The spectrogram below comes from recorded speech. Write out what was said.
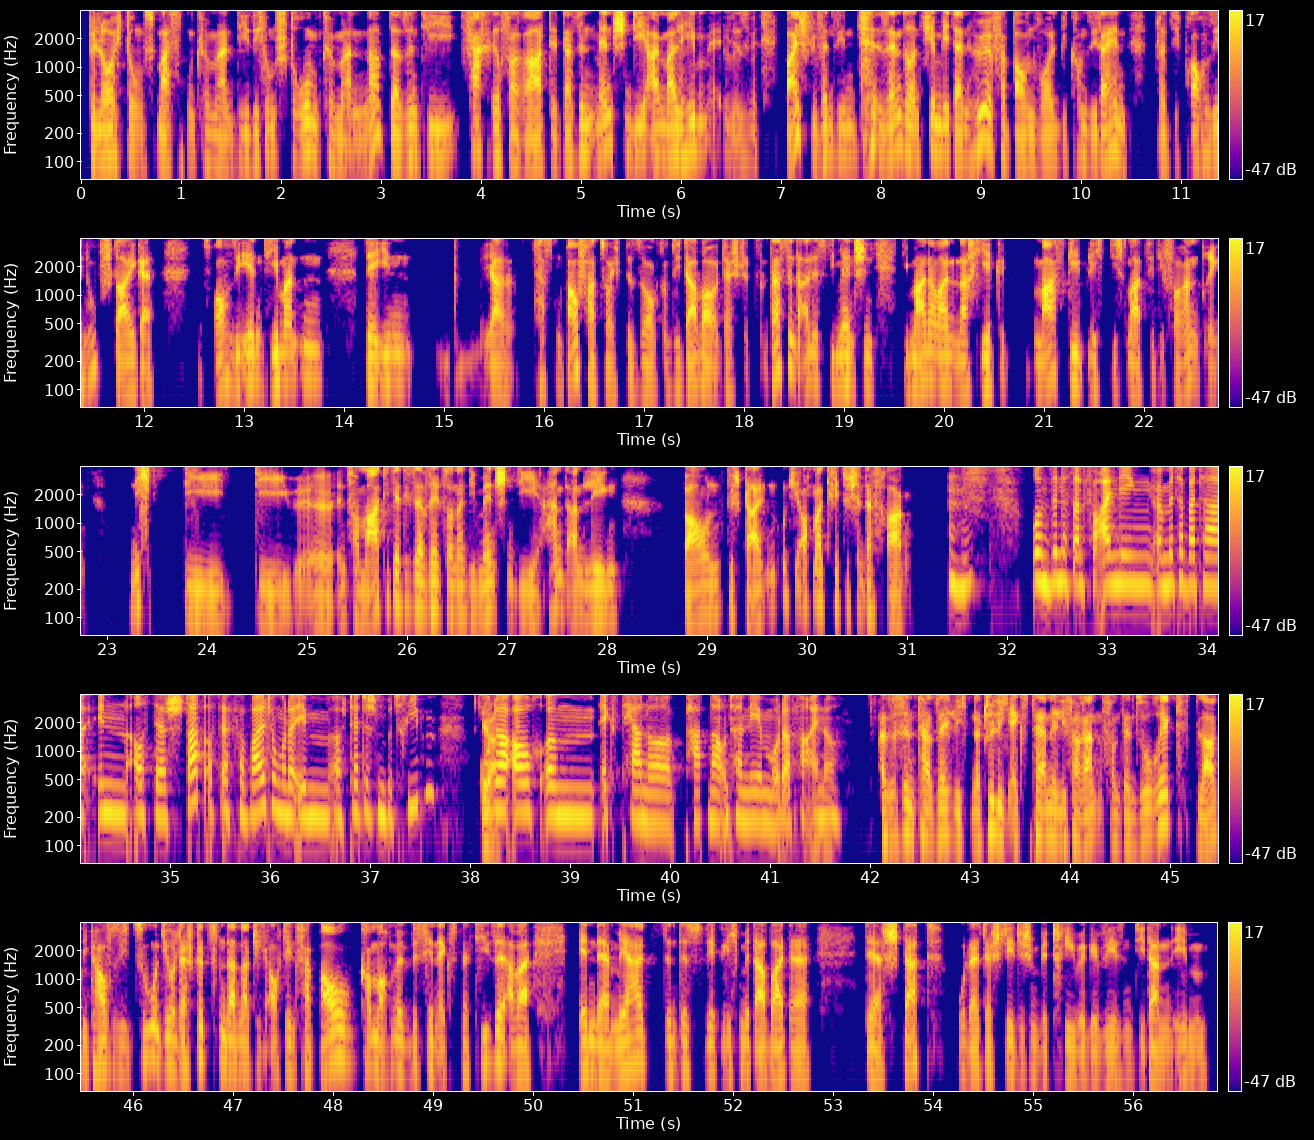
Beleuchtungsmasten kümmern, die sich um Strom kümmern. Ne? Da sind die Fachreferate, da sind Menschen, die einmal heben. Äh, Beispiel, wenn Sie einen Sensor in vier Metern Höhe verbauen wollen, wie kommen Sie dahin? Plötzlich brauchen Sie einen Hubsteiger. Jetzt brauchen Sie irgendjemanden, der Ihnen ja fast ein Baufahrzeug besorgt und Sie dabei unterstützt. Und das sind alles die Menschen, die meiner Meinung nach hier maßgeblich die Smart City voranbringen. Nicht die die äh, Informatiker dieser Welt, sondern die Menschen, die Hand anlegen bauen, gestalten und die auch mal kritisch hinterfragen. Mhm. Und sind es dann vor allen Dingen äh, MitarbeiterInnen aus der Stadt, aus der Verwaltung oder eben äh, städtischen Betrieben ja. oder auch ähm, externe Partnerunternehmen oder Vereine? Also es sind tatsächlich natürlich externe Lieferanten von Sensorik, klar, die kaufen sie zu und die unterstützen dann natürlich auch den Verbau, kommen auch mit ein bisschen Expertise, aber in der Mehrheit sind es wirklich Mitarbeiter der Stadt oder der städtischen Betriebe gewesen, die dann eben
